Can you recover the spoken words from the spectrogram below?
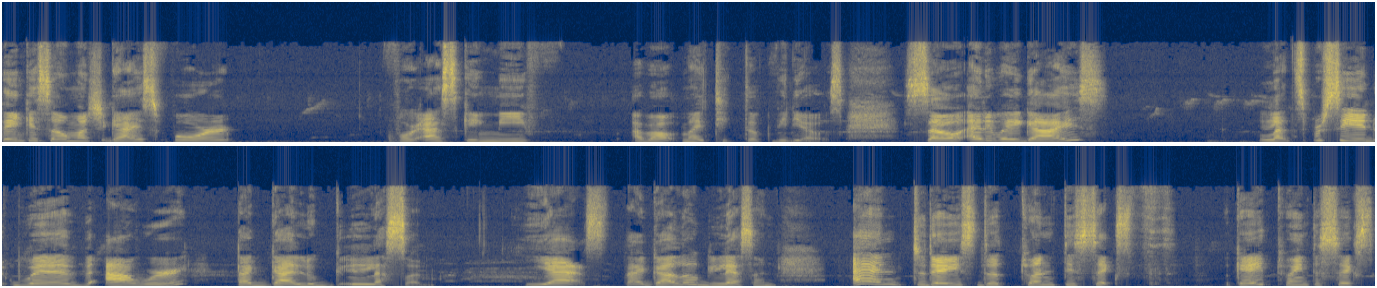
thank you so much guys for for asking me about my TikTok videos so anyway guys let's proceed with our Tagalog lesson yes Tagalog lesson and today's the 26th okay 26th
